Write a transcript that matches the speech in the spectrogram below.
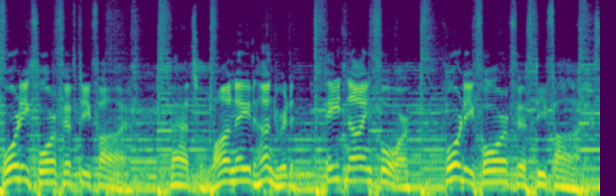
4455. That's 1 800 894 4455.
